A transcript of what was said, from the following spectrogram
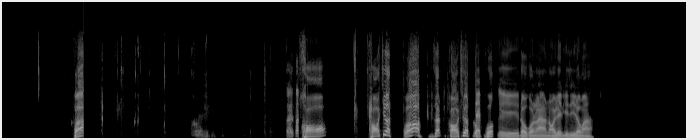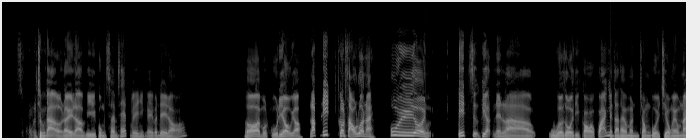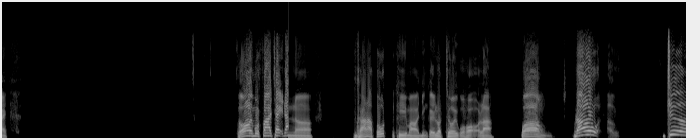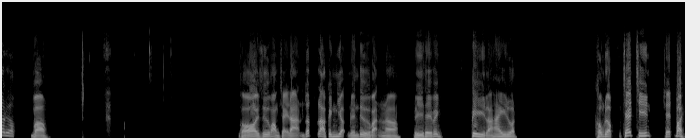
và khó. Khó trượt. Ờ, rất khó trượt luôn. Tép quốc thì đâu có là nói lên cái gì đâu mà. Chúng ta ở đây là vì cùng xem xét về những cái vấn đề đó. Rồi một cú điều kìa. Lắp đít con sáu luôn này. Ui rồi ít sự kiện nên là vừa rồi thì có quá nhiều entertainment trong buổi chiều ngày hôm nay. Rồi một pha chạy đắt uh, ờ, khá là tốt khi mà những cái luật chơi của họ là vâng đâu ờ, chưa được. Vâng. Rồi dư mỏng chạy đạn rất là kinh nghiệm đến từ bạn uh, Lý Thế Vinh. Kỳ là hay luôn. Không được chết chín chết bảy.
